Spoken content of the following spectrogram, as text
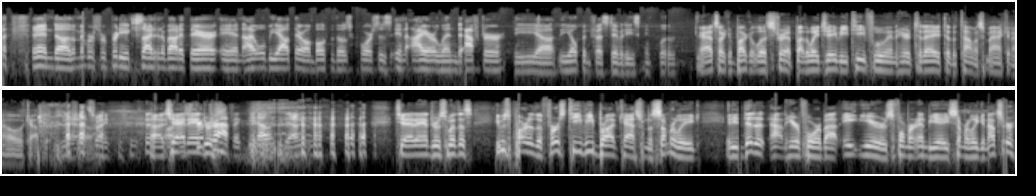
and uh, the members were pretty excited about it there. And I will be out there on both of those courses in Ireland after the uh, the Open festivities conclude. Yeah, it's like a bucket list trip. By the way, JVT flew in here today to the Thomas Mack in a helicopter. yeah, so, that's right. Uh, Chad Andrus. traffic, you know. Chad Andrus with us. He was part of the first TV broadcast from the Summer League, and he did it out here for about eight years. Former NBA Summer League announcer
